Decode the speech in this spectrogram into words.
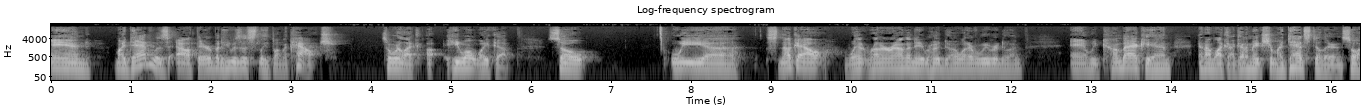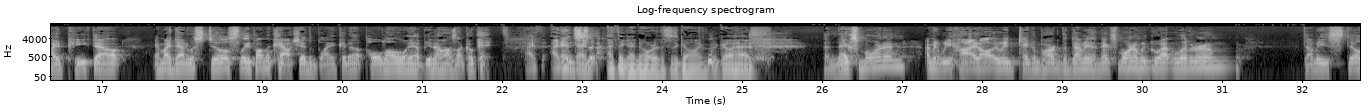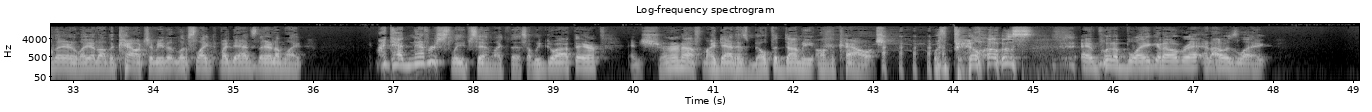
And my dad was out there, but he was asleep on the couch. So we're like, uh, he won't wake up. So we uh, snuck out, went running around the neighborhood doing whatever we were doing. And we come back in, and I'm like, I got to make sure my dad's still there. And so I peeked out, and my dad was still asleep on the couch. He had the blanket up, pulled all the way up. You know, I was like, okay. I, th- I think so, I, I think I know where this is going, but go ahead. The next morning, I mean, we hide all, we take apart the dummy. The next morning, we go out in the living room. Dummy's still there, laying on the couch. I mean, it looks like my dad's there. And I'm like, my dad never sleeps in like this. And we go out there, and sure enough, my dad has built a dummy on the couch with pillows and put a blanket over it. And I was like,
